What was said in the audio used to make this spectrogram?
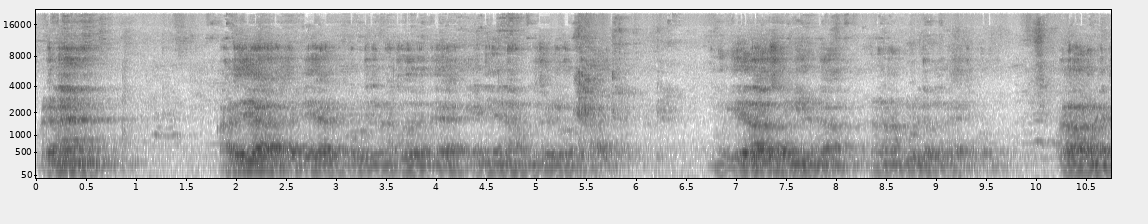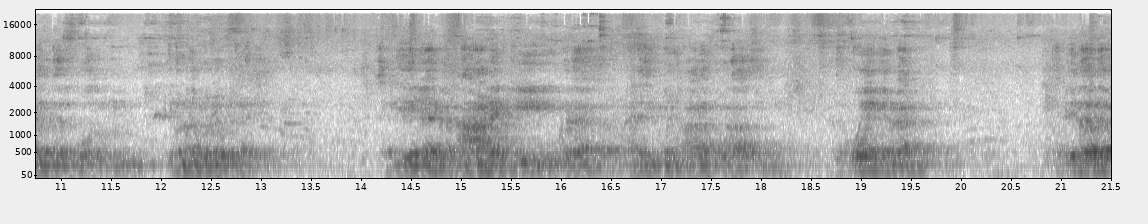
உடனே கடைசியாக செட்டியார் கூப்பிட்டு குதிரத்தை என்னையெல்லாம் அப்படி சொல்லி கொண்டிருக்காரு நீங்கள் ஏதாவது சொன்னீங்கன்னா நான் வீட்டில் வந்து காய்ச்சி போடும் ஒரு காலம் வைத்திருந்தது போதும் இவன் தான் வீட்டில் வந்து காய்ச்சி சரியா இப்போ நாளைக்கு உங்களோட மனசுக்கு கொஞ்சம் காலம் கூடாது அது போய்க்கிற எப்படி தவிர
